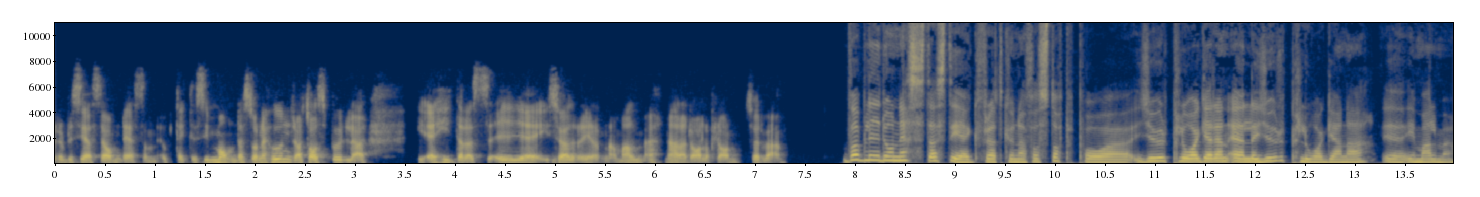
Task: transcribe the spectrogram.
rubriceras det om det som upptäcktes i måndags då när hundratals bullar hittades i, i södra delen av Malmö, nära Dalaplan, Södervärm. Vad blir då nästa steg för att kunna få stopp på djurplågaren eller djurplågarna eh, i Malmö?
